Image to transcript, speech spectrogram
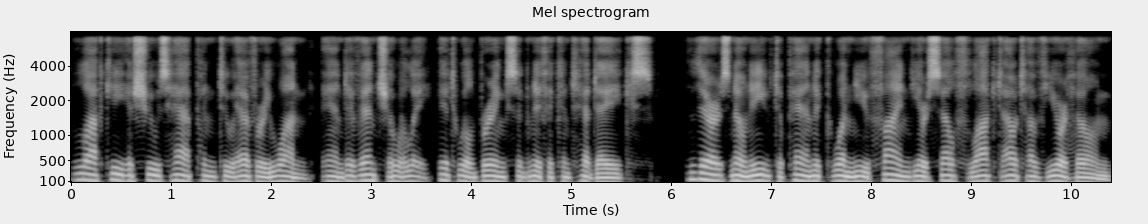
Locky issues happen to everyone, and eventually it will bring significant headaches. There's no need to panic when you find yourself locked out of your home,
